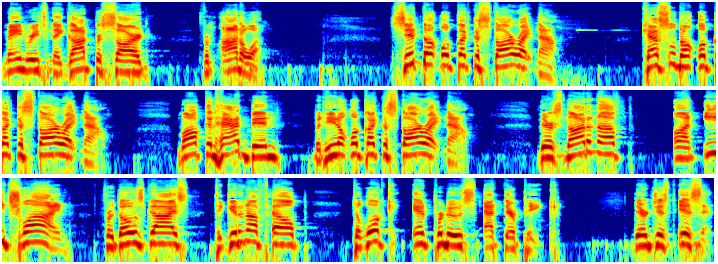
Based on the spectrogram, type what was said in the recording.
main reason they got Brassard from Ottawa. Sid don't look like a star right now. Kessel don't look like a star right now. Malkin had been, but he don't look like a star right now. There's not enough on each line for those guys to get enough help to look and produce at their peak. There just isn't.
